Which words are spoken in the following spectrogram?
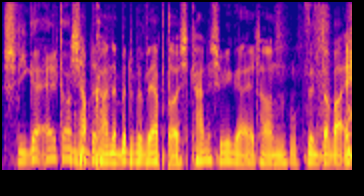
Schwiegereltern Ich habe keine, bitte bewerbt euch, keine Schwiegereltern sind dabei.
